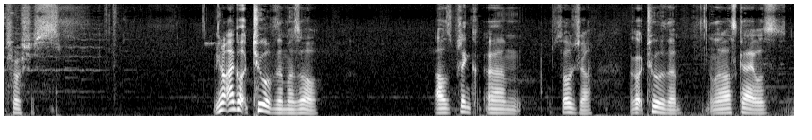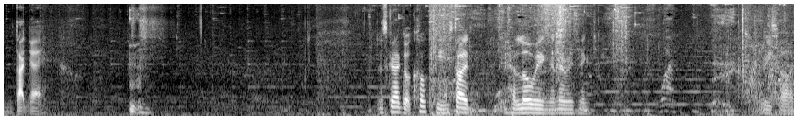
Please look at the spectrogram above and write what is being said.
Atrocious. You know, I got two of them as well. I was playing um, Soldier. I got two of them. And the last guy was that guy. this guy got cocky. He started helloing and everything. Retard.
